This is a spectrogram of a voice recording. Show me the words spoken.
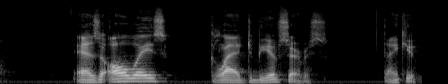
As always, glad to be of service. Thank you.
